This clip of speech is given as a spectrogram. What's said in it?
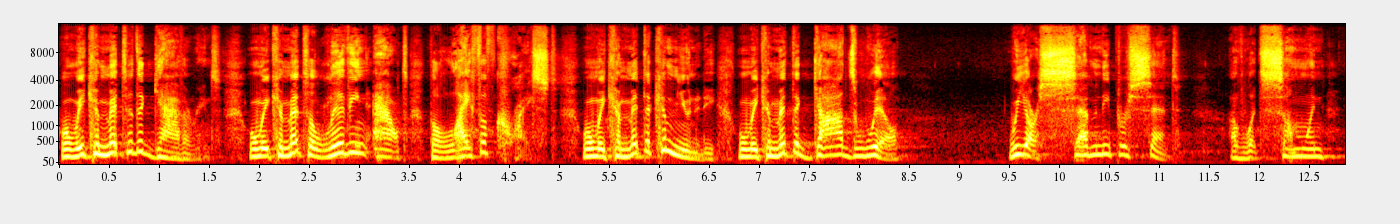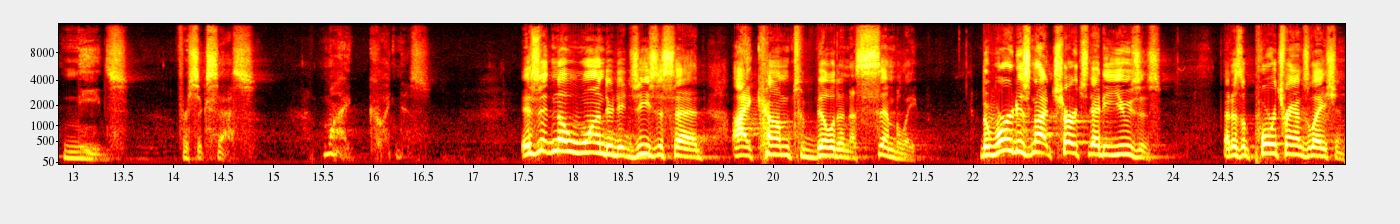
when we commit to the gatherings, when we commit to living out the life of Christ, when we commit to community, when we commit to God's will, we are 70% of what someone needs for success. My goodness. Is it no wonder that Jesus said, I come to build an assembly? The word is not church that he uses, that is a poor translation.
